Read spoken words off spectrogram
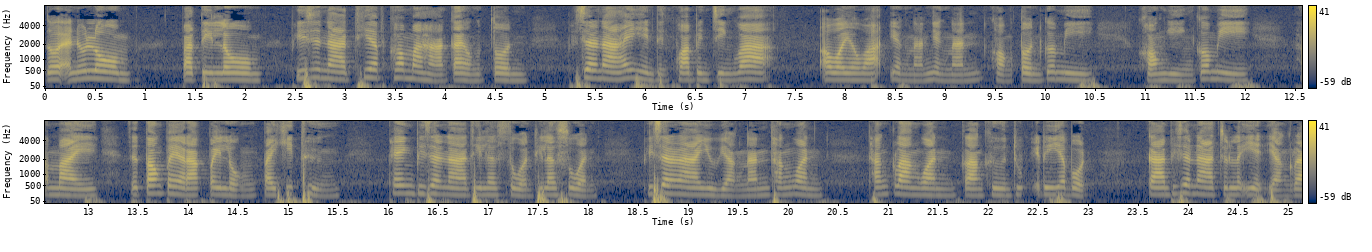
โดยอนุโลม ปฏิโลม พิจารณาเทียบเข้ามาหากายของตน พิจารณาให้เห็นถึงความเป็นจริงว่า อวัยวะอย่างนั้นอย่างนั้นของตนก็มีของหญิงก็มีทำไมจะต้องไปรักไปหลงไปคิดถึง เพ่งพิจารณาทีละส่วนทีละส่วน พิจารณาอยู่อย่างนั้นทั้งวัน ทั้งกลางวันกลางคืนทุกอิริยาบถ การพิจารณาจนละเอียดอย่างไร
